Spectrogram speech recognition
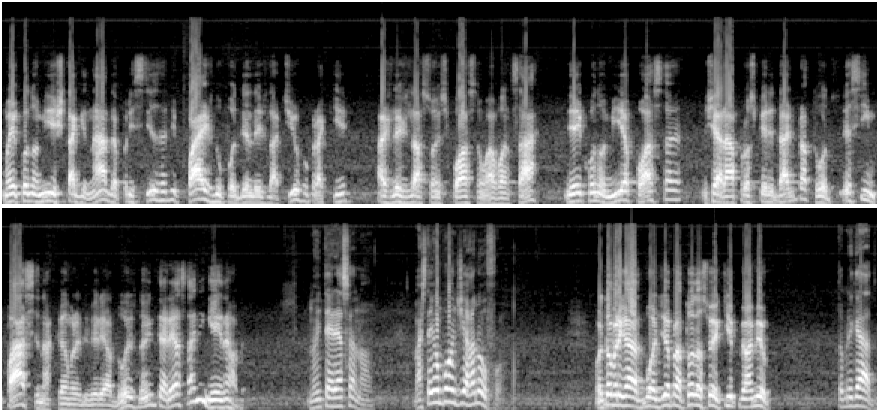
uma economia estagnada precisa de paz no poder legislativo para que as legislações possam avançar e a economia possa gerar prosperidade para todos. Esse impasse na Câmara de Vereadores não interessa a ninguém, né, Roberto? Não interessa, não. Mas tenha um bom dia, Ranulfo. Muito obrigado. Bom dia para toda a sua equipe, meu amigo. Muito obrigado.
